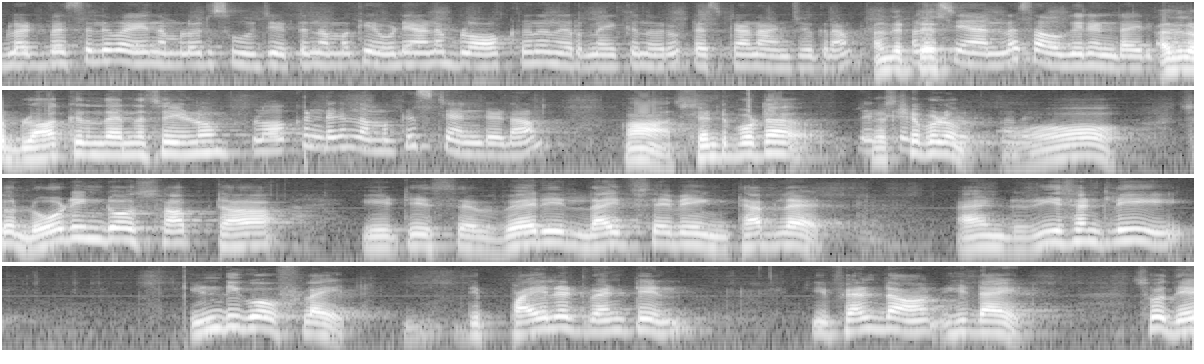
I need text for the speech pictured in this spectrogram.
ബ്ലഡ് വെസൽ വഴി നമ്മളൊരു സൂചി ഇട്ട് നമുക്ക് എവിടെയാണ് ബ്ലോക്ക് എന്ന് നിർണയിക്കുന്ന ഒരു ടെസ്റ്റാണ് ആൻജിയോഗ്രാം. അത് ചെയ്യാനുള്ള സൗകര്യം ഉണ്ടായിരിക്കും. അതിൽ ബ്ലോക്ക് എന്താ ചെയ്യണം? ബ്ലോക്ക് ഉണ്ടെങ്കിൽ നമുക്ക് സ്റ്റെൻഡ് ഇടാം. ആ സ്റ്റെൻഡ് പോട്ടാ രക്ഷപ്പെടും. ഓ സോ ലോഡിംഗ് ഡോസ് സാപ്റ്റ it is a very life saving tablet and recently IndiGo flight the pilot went in he fell down he died so they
